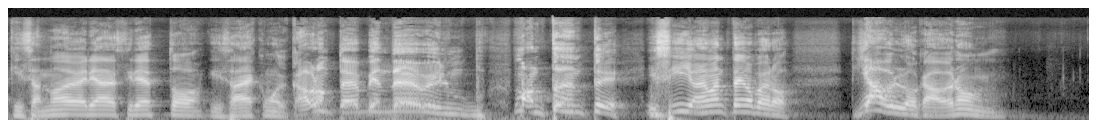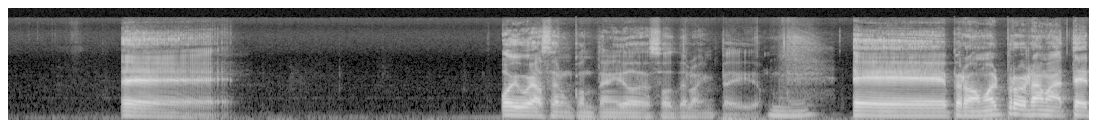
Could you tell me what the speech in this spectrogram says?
Quizás no debería decir esto. Quizás es como que, cabrón, te ves bien débil. Mantente. Y sí, yo me mantengo, pero... Diablo, cabrón. Eh, hoy voy a hacer un contenido de esos de los impedidos. Eh, pero vamos al programa. Te,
